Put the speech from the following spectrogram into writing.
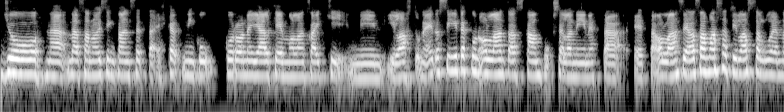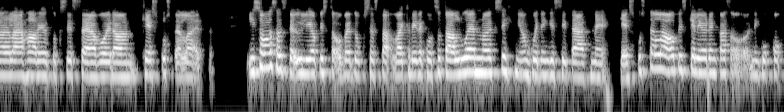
Joo, mä, mä sanoisin kanssa, että ehkä niin kuin koronan jälkeen me ollaan kaikki niin ilahtuneita siitä, kun ollaan taas kampuksella niin, että, että ollaan siellä samassa tilassa luennoilla ja harjoituksissa ja voidaan keskustella, että iso osa sitä yliopisto-opetuksesta, vaikka niitä kutsutaan luennoiksi, niin on kuitenkin sitä, että me keskustellaan opiskelijoiden kanssa niin kuin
